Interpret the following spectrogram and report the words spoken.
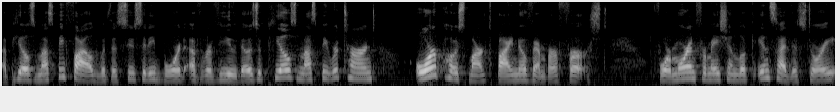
Appeals must be filed with the Sioux City Board of Review. Those appeals must be returned or postmarked by November 1st. For more information, look inside this story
